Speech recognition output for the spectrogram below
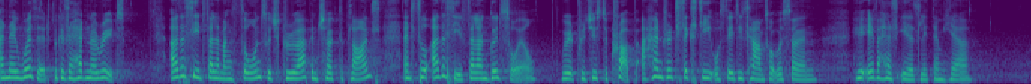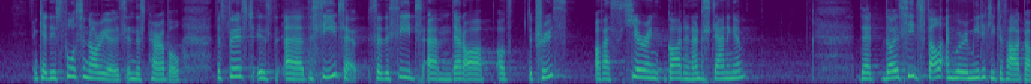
and they withered because they had no root. Other seed fell among thorns, which grew up and choked the plants, and still other seed fell on good soil, where it produced a crop 160 or 30 times what was sown. Whoever has ears, let them hear. Okay, there's four scenarios in this parable. The first is uh, the seeds, so the seeds um, that are of the truth, of us hearing God and understanding Him that those seeds fell and were immediately devoured by,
